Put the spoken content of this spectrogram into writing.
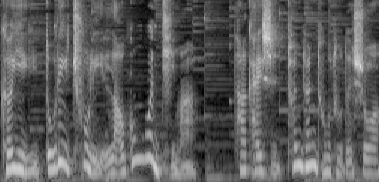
可以独立处理劳工问题吗？”他开始吞吞吐吐地说。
